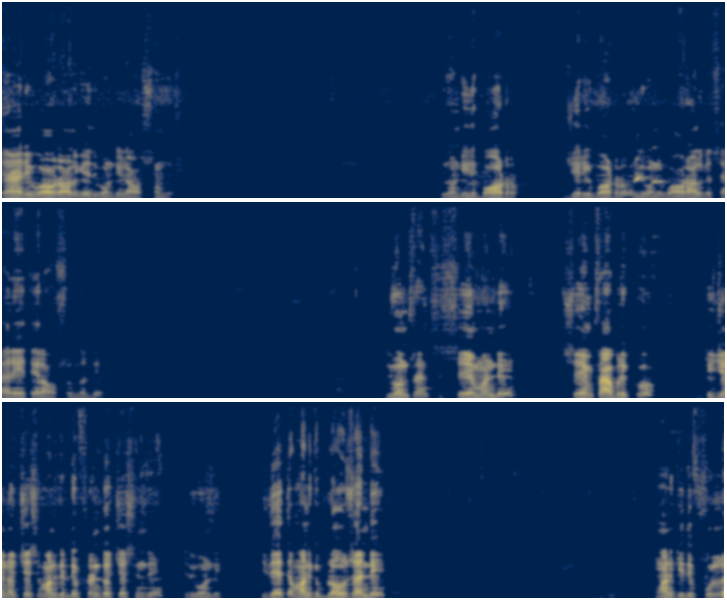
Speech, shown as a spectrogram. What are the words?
శారీ ఓవరాల్గా ఇదిగోండి ఇలా వస్తుంది. ఇదిగోండి ఇది బార్డర్. జరీ బార్డర్. ఇదిగోండి ఓవరాల్గా శారీ అయితే ఇలా వస్తుందండి. ఇదిగోండి ఫ్రెండ్స్ సేమ్ అండి. సేమ్ ఫ్యాబ్రిక్ డిజైన్ వచ్చేసి మనకి డిఫరెంట్ వచ్చేసింది. ఇదిగోండి ఇదైతే మనకి బ్లౌజ్ అండి. మనకి ఇది ఫుల్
